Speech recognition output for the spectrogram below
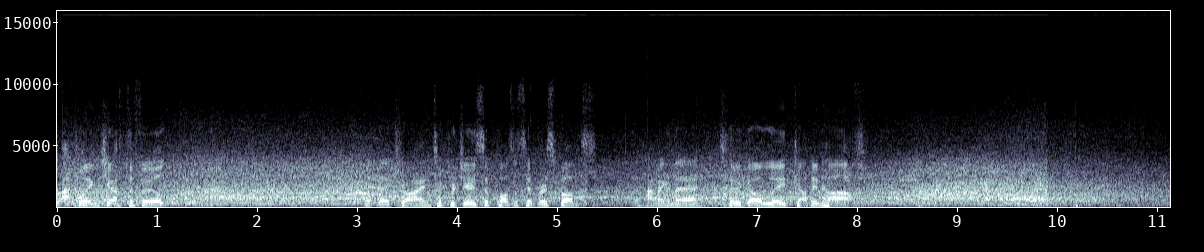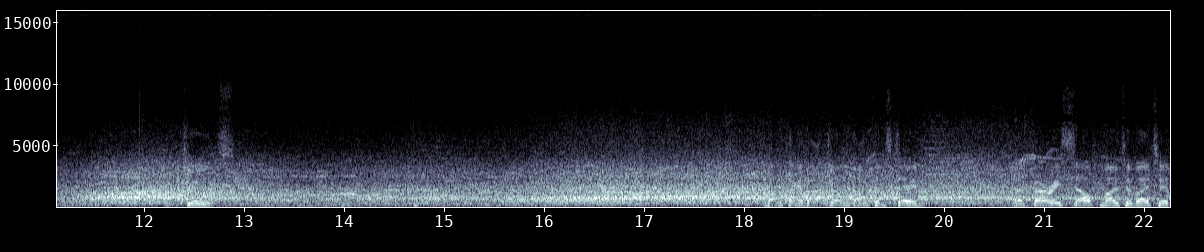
rattling Chesterfield. But they're trying to produce a positive response to having their two-goal lead cut in half. Jules. One thing about John Duncan's team, they're very self-motivated.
